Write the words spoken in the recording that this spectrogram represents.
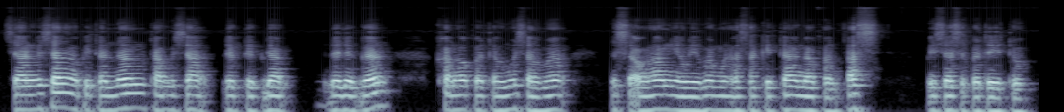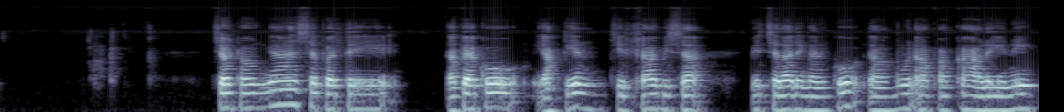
seharusnya lebih tenang, tak usah deg-degan kalau bertemu sama seseorang yang memang merasa kita nggak pantas bisa seperti itu. Contohnya seperti, tapi aku yakin Citra bisa bicara denganku, namun apakah hari ini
